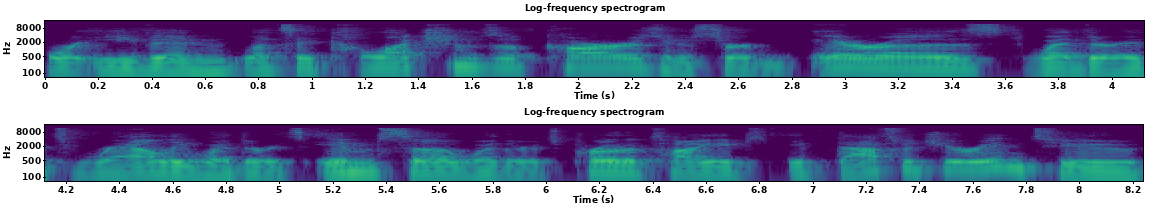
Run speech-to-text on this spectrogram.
or even, let's say, collections of cars, you know, certain eras, whether it's rally, whether it's IMSA, whether it's prototypes. If that's what you're into,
